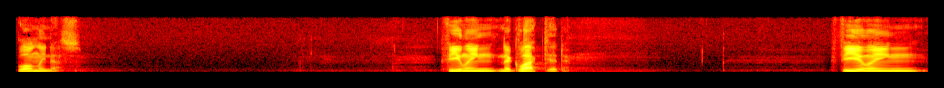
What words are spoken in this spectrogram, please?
loneliness, feeling neglected, feeling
